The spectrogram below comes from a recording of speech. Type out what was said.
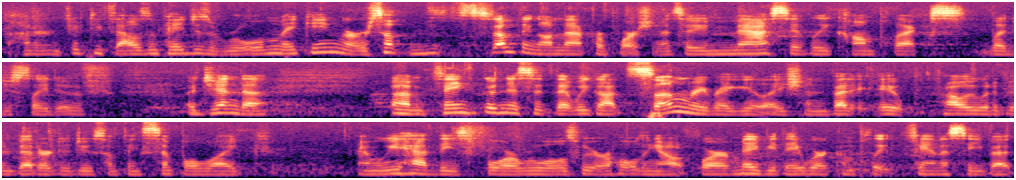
150,000 pages of rulemaking or some, something on that proportion. It's a massively complex legislative agenda. Um, thank goodness that we got some re-regulation, but it probably would have been better to do something simple like, and we had these four rules we were holding out for. Maybe they were complete fantasy, but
